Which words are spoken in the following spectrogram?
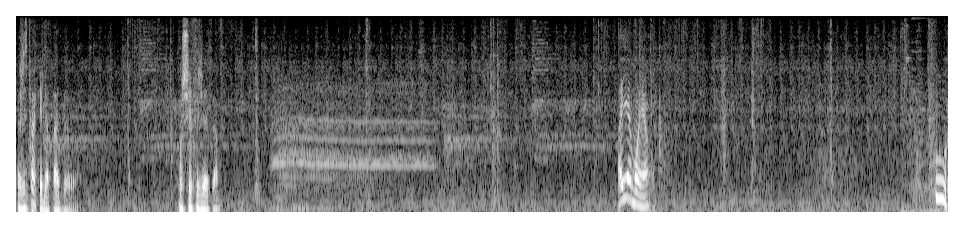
Ah, J'espère qu'elle n'a pas de crochet fégette. hein. Ah, il y a moyen. Ouh.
